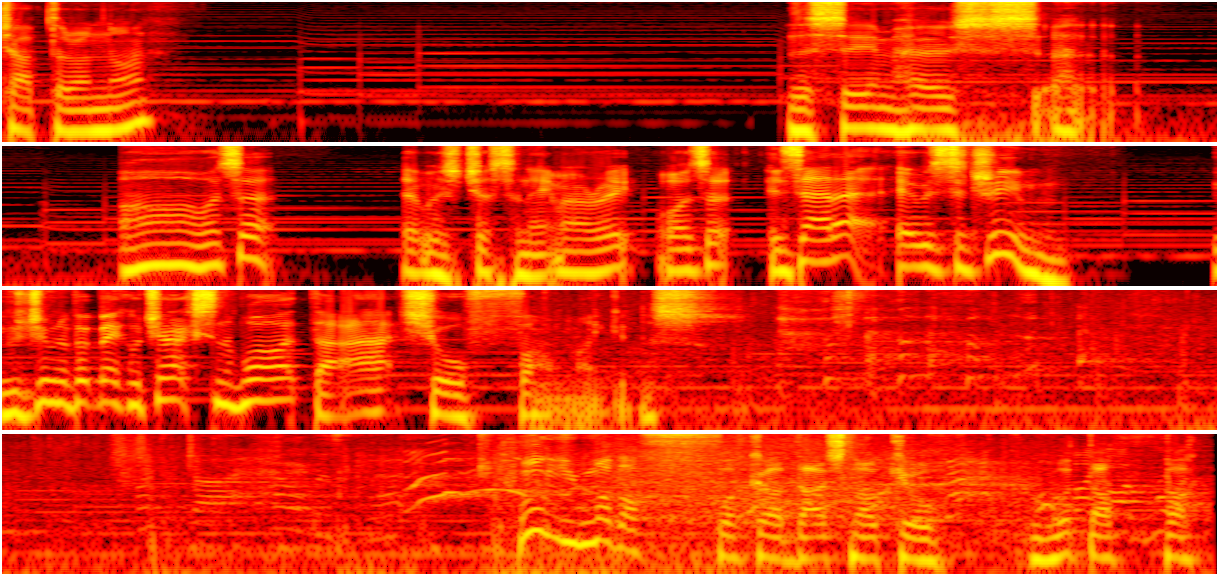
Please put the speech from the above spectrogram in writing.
Chapter unknown. The same house. Uh, oh, what's it? It was just a nightmare, right? Was it? Is that it? It was a dream. He was dreaming about Michael Jackson. What the actual fuck? Oh my goodness. Oh, you motherfucker! That's not cool. What the fuck?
